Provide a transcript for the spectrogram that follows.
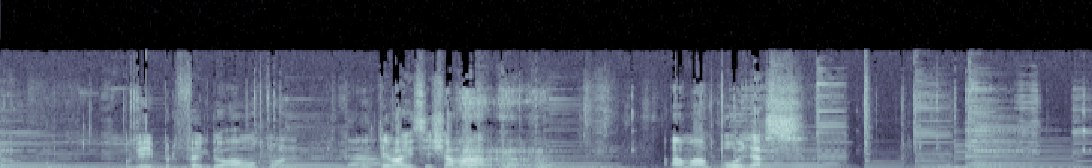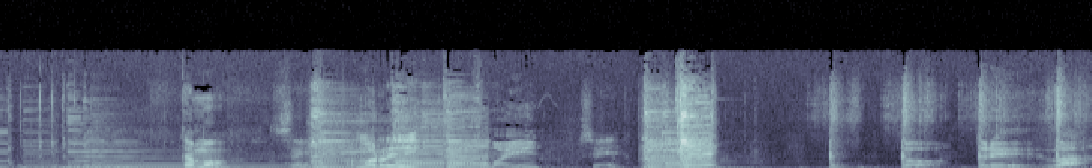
Ok, perfecto. Vamos con un tema que se llama Amapolas. ¿Estamos? Sí. Vamos ready. 3は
